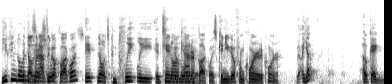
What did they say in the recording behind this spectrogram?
you can go. It in the doesn't have to you go want. clockwise. It no, it's completely. It's Can go non-linear. counterclockwise. Can you go from corner to corner? Uh, Yep. Okay,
